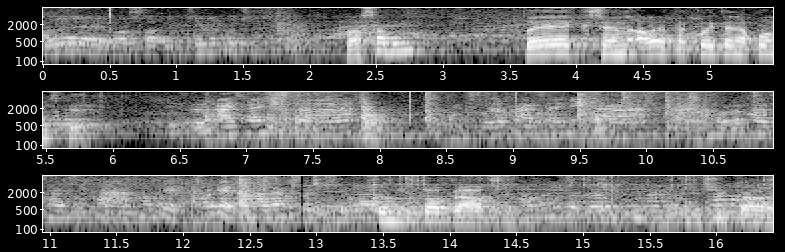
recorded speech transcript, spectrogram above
Co je wasabi? Co nebo české? Wasabi? To je křen, ale takový ten japonský. คะเขาเด็ดเขาเด็ดเอามาแล้ว Jsem dostal práci. Ne, že čekal na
